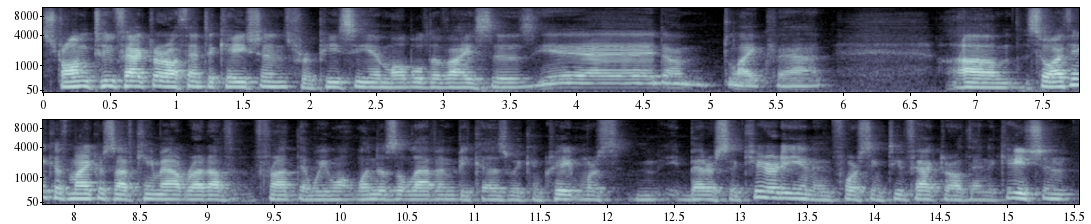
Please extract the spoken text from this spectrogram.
Strong two factor authentications for PC and mobile devices. Yeah, I don't like that. Um, so I think if Microsoft came out right off front that we want Windows 11 because we can create more better security and enforcing two-factor authentication,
